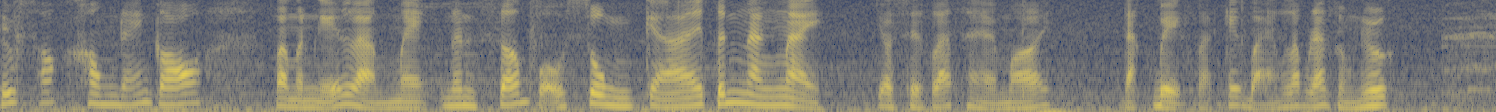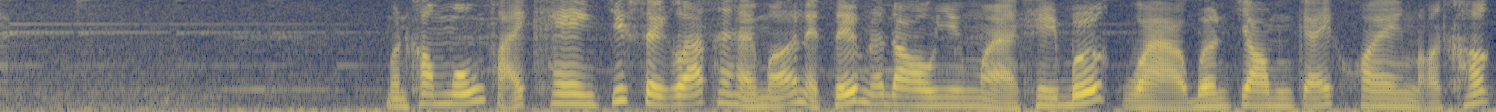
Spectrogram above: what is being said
thiếu sót không đáng có và mình nghĩ là Mạc nên sớm bổ sung cái tính năng này cho xe class thế hệ mới, đặc biệt là các bạn lắp ráp trong nước. Mình không muốn phải khen chiếc xe class thế hệ mới này tiếp nữa đâu nhưng mà khi bước vào bên trong cái khoang nội thất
